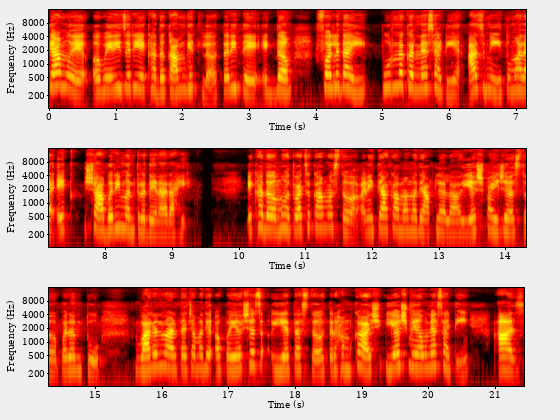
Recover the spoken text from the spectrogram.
त्यामुळे अवेळी जरी एखादं काम घेतलं तरी ते एकदम फलदायी पूर्ण करण्यासाठी आज मी तुम्हाला एक शाबरी मंत्र देणार आहे. एखादं महत्त्वाचं काम असतं आणि त्या कामामध्ये आपल्याला यश पाहिजे असतं परंतु वारंवार त्याच्यामध्ये अपयशच येत असतं तर हमखास यश मिळवण्यासाठी आज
